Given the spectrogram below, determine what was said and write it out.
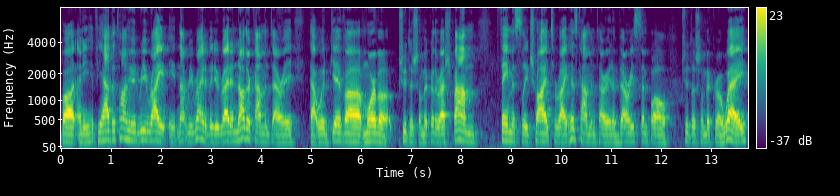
but and he, if he had the time, he would rewrite, not rewrite it, but he would write another commentary that would give uh, more of a Pshuta Shomikra. The Rashbam famously tried to write his commentary in a very simple Pshuto Shemikra way,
